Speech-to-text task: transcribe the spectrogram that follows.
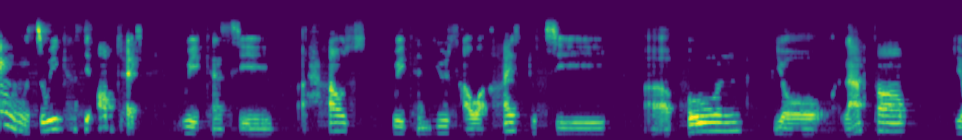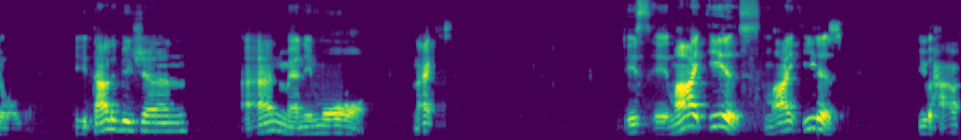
things we can see objects we can see a house we can use our eyes to see a phone your laptop your television and many more. Next. This is my ears my ears. You have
